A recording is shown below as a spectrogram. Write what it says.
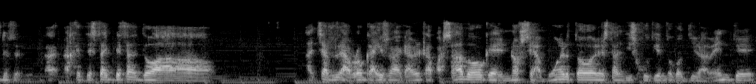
la, gente está empezando a, a echarle la bronca a Isra, que a ver qué ha pasado, que no se ha muerto, le están discutiendo continuamente.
